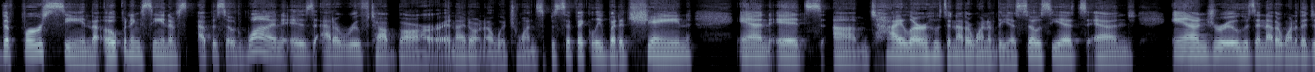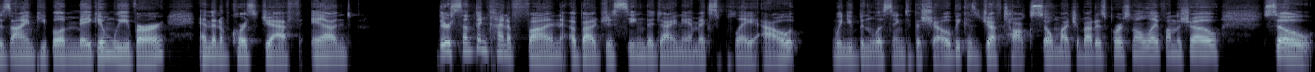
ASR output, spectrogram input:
the first scene, the opening scene of episode one is at a rooftop bar. And I don't know which one specifically, but it's Shane and it's um, Tyler, who's another one of the associates, and Andrew, who's another one of the design people, and Megan Weaver. And then, of course, Jeff. And there's something kind of fun about just seeing the dynamics play out when you've been listening to the show because Jeff talks so much about his personal life on the show. So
